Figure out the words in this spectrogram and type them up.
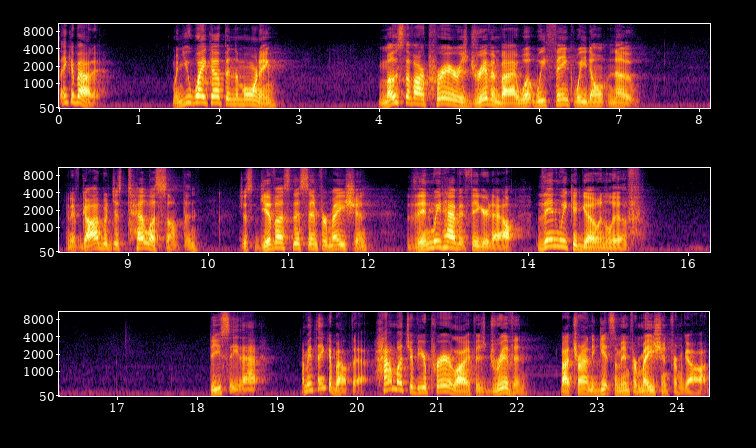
Think about it. When you wake up in the morning, most of our prayer is driven by what we think we don't know. And if God would just tell us something, just give us this information, then we'd have it figured out, then we could go and live. Do you see that? I mean, think about that. How much of your prayer life is driven by trying to get some information from God?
